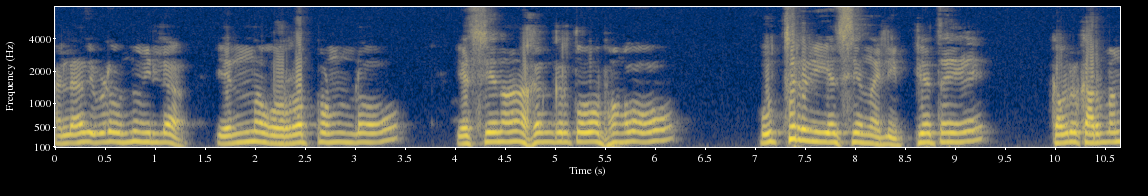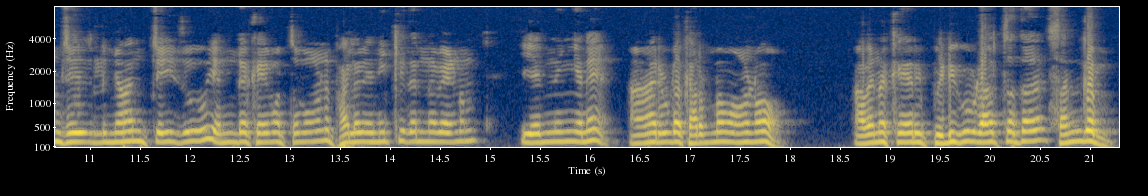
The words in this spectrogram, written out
അല്ലാതെ ഇവിടെ ഒന്നുമില്ല. എന്ന ഉറപ്പുണ്ടോ? യസ്യനാഹങ്കൃതോ ഭവോ? ബുദ്ധിർയസ്യ ലിപ്യത്തെ കവർ കർമ്മം ചെയ്തിട്ട് ഞാൻ ചെയ്തു. എന്റെ കേമത്വമാണ് ഫലം എനിക്ക് തന്നെ വേണം. എന്നിങ്ങനെ ആരുടെ കർമ്മമാണോ? അവനെ കയറി പിടികൂടാത്തത് സംഘം.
